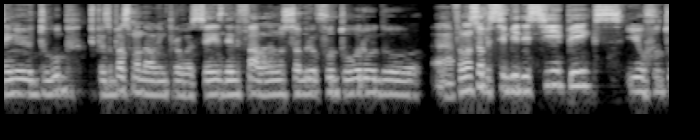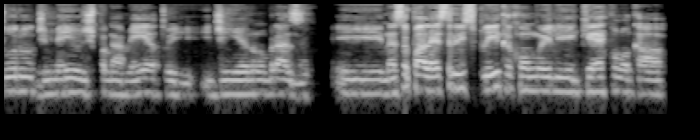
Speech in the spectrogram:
tem no YouTube. Depois eu posso mandar o um link para vocês, dele falando sobre o futuro do. Uh, falando sobre CBDC, PIX e o futuro de meios de pagamento e, e dinheiro no Brasil. E nessa palestra ele explica como ele quer colocar,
